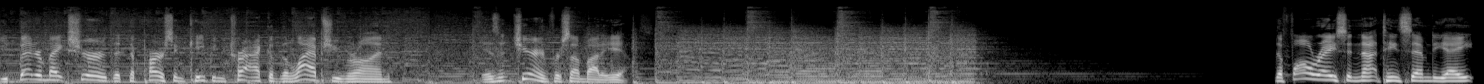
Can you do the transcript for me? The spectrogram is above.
You'd better make sure that the person keeping track of the laps you run isn't cheering for somebody else. The fall race in 1978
